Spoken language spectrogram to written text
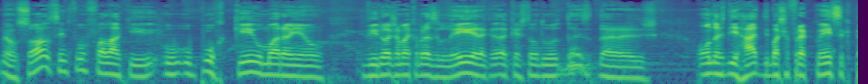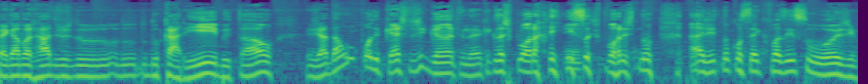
Não, só se a gente for falar aqui o, o porquê o Maranhão virou a Jamaica brasileira, a questão do, das, das, ondas de rádio de baixa frequência que pegava as rádios do, do, do Caribe e tal, já dá um podcast gigante, né? Quem quiser explorar isso, é. explora. A gente, não, a gente não consegue fazer isso hoje.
